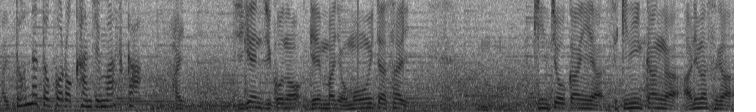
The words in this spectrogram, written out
はい、どんなところ感じますか？はい。事件事故の現場に赴いた際緊張感や責任感がありますが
